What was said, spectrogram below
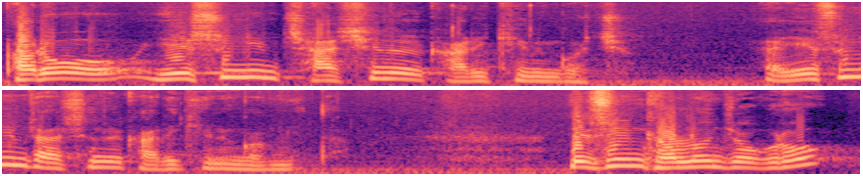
바로 예수님 자신을 가리키는 거죠. 예수님 자신을 가리키는 겁니다. 예수님 결론적으로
